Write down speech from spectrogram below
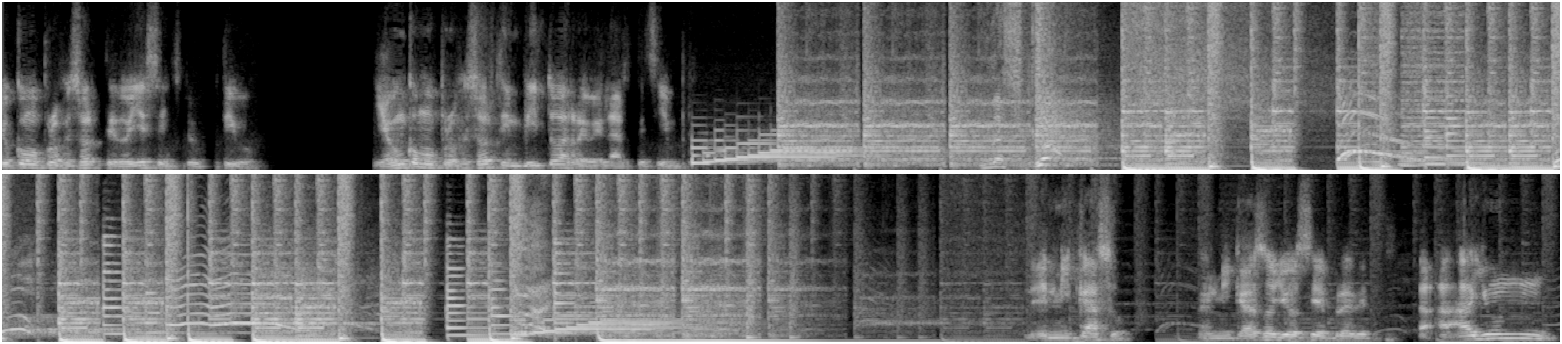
Yo como profesor te doy ese instructivo. Y aún como profesor te invito a revelarte siempre. Let's go. En mi caso, en mi caso yo siempre... Hay un,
